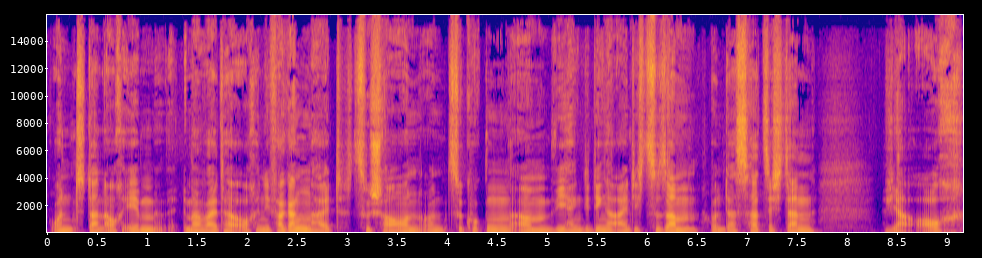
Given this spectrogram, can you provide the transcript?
und dann auch eben immer weiter auch in die Vergangenheit zu schauen und zu gucken, ähm, wie hängen die Dinge eigentlich zusammen. Und das hat sich dann ja auch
